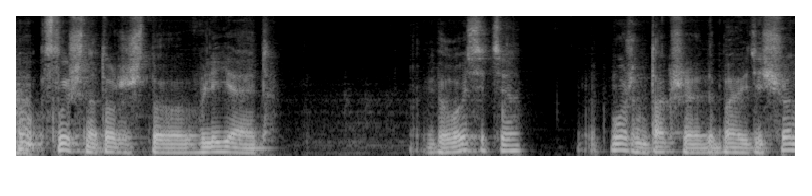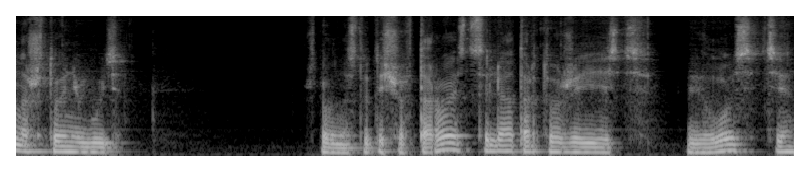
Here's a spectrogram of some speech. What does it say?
Ну, слышно тоже, что влияет velocity. Вот можно также добавить еще на что-нибудь. Что у нас тут еще второй осциллятор тоже есть. Velocity.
